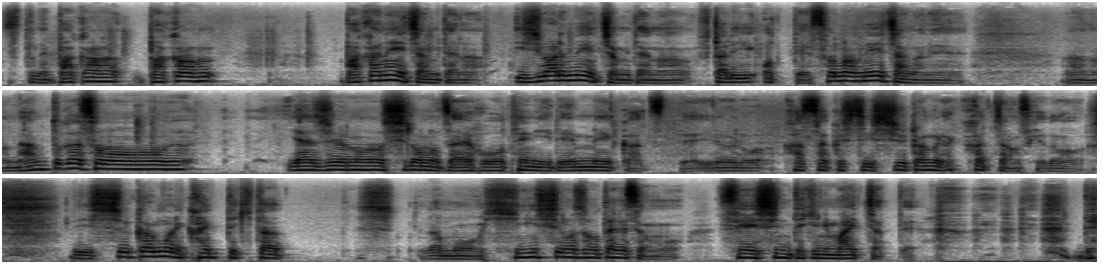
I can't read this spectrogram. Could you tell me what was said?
ちょっとね、バカ、バカ、バカ姉ちゃんみたいな、意地悪姉ちゃんみたいな二人おって、その姉ちゃんがね、あの、なんとかその、野獣の城の財宝を手に入れんめえかっつっていろいろ掘削して1週間ぐらいかかっちゃうんですけど、で、1週間後に帰ってきたがもう瀕死の状態ですよ、もう。精神的に参っちゃって。で、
